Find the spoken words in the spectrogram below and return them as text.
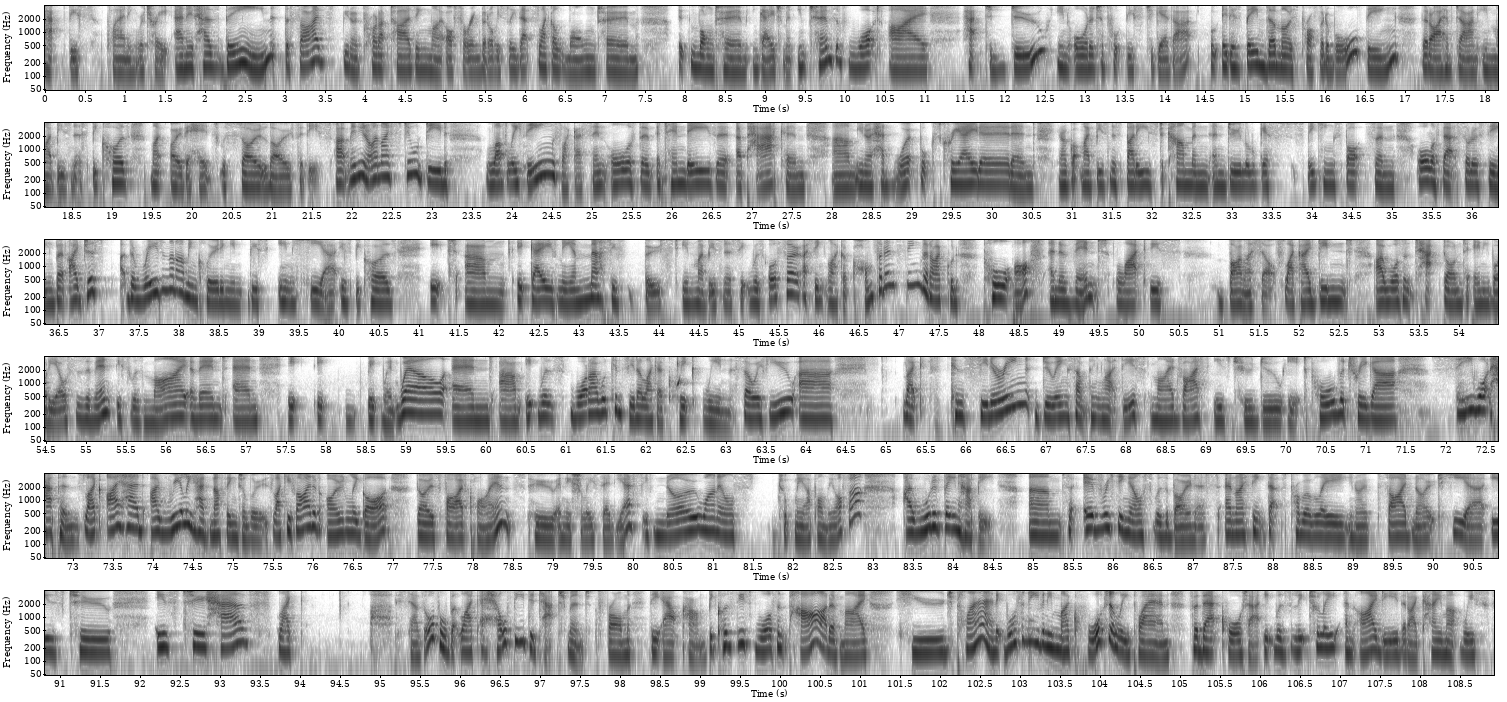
at this planning retreat. And it has been, besides, you know, productizing my offering, but obviously that's like a long-term, long-term engagement. In terms of what I had to do in order to put this together, it has been the most profitable thing that I have done in my business because my overheads were so low for this. I mean, you know, and I still did lovely things. Like I sent all of the attendees a, a pack and, um, you know, had workbooks created and, you know, got my business buddies to come and, and do little guest speaking spots and all of that sort of thing. But I just, the reason that I'm including in this in here is because it, um, it gave me a massive boost in my business. It was also, I think, like a confidence thing that I could pull off an event like this by myself. Like I didn't, I wasn't tacked on to anybody else's event. This was my event and it, it, it went well and um, it was what I would consider like a quick win. So if you are like considering doing something like this, my advice is to do it. Pull the trigger, see what happens. Like I had, I really had nothing to lose. Like if I'd have only got those five clients who initially said yes, if no one else took me up on the offer, I would have been happy. Um, so everything else was a bonus. And I think that's probably, you know, side note here is to, is to have like oh, this sounds awful, but like a healthy detachment from the outcome because this wasn't part of my huge plan. It wasn't even in my quarterly plan for that quarter. It was literally an idea that I came up with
